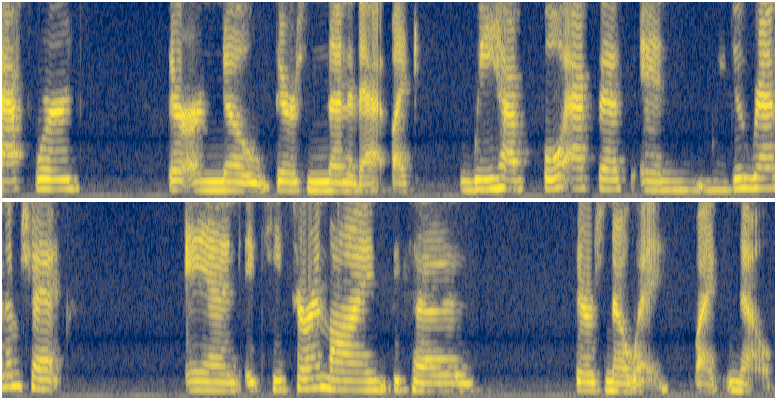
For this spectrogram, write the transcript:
passwords. There are no, there's none of that. Like we have full access and we do random checks and it keeps her in line because there's no way. Like, no,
